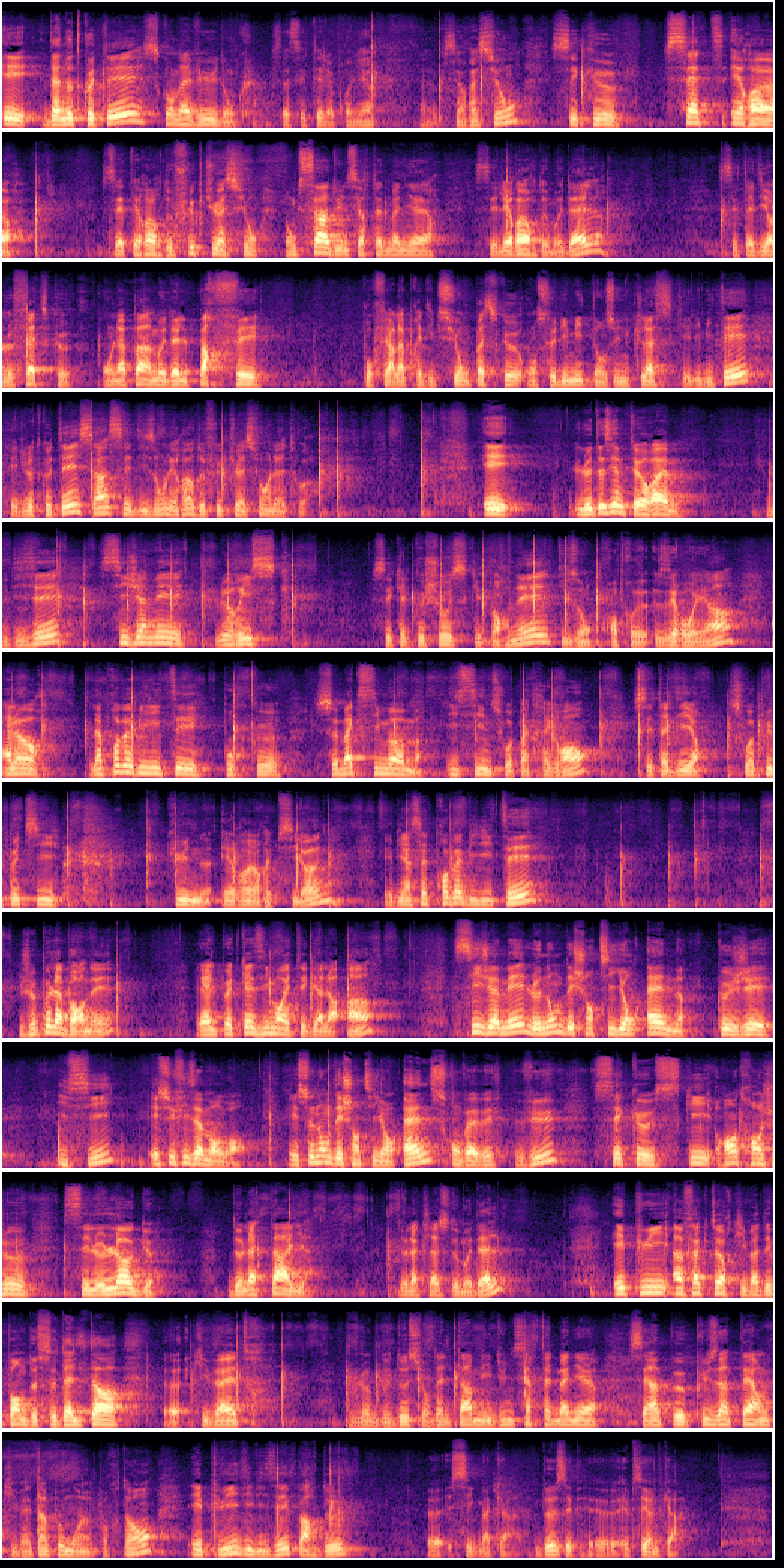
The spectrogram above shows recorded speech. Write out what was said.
Et d'un autre côté, ce qu'on a vu, donc ça c'était la première euh, observation, c'est que cette erreur, cette erreur de fluctuation, donc ça d'une certaine manière, c'est l'erreur de modèle, c'est-à-dire le fait qu'on n'a pas un modèle parfait pour faire la prédiction parce qu'on se limite dans une classe qui est limitée, et de l'autre côté, ça, c'est, disons, l'erreur de fluctuation aléatoire. Et le deuxième théorème nous disait, si jamais le risque, c'est quelque chose qui est borné, disons, entre 0 et 1, alors la probabilité pour que ce maximum ici ne soit pas très grand, c'est-à-dire soit plus petit qu'une erreur epsilon, eh bien cette probabilité, je peux la borner, et elle peut quasiment être égale à 1 si jamais le nombre d'échantillons n que j'ai ici est suffisamment grand. Et ce nombre d'échantillons n, ce qu'on va vu, c'est que ce qui rentre en jeu, c'est le log de la taille de la classe de modèle, et puis un facteur qui va dépendre de ce delta, euh, qui va être log de 2 sur delta, mais d'une certaine manière, c'est un peu plus un terme qui va être un peu moins important, et puis divisé par 2 euh, sigma carré, 2 euh, epsilon carré.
